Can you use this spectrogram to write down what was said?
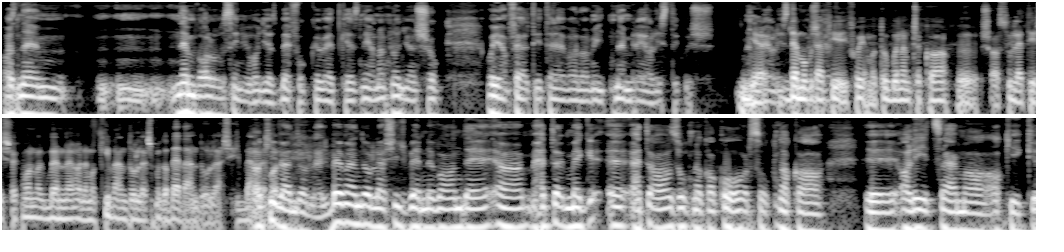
az nem, nem valószínű, hogy ez be fog következni, annak nagyon sok olyan feltétele van, amit nem realisztikus Ugye, demográfiai folyamatokban nem csak a, a születések vannak benne, hanem a kivándorlás, meg a bevándorlás is benne a van. A kivándorlás, bevándorlás is benne van, de hát, meg hát azoknak a kohorszoknak a, a létszáma, akik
